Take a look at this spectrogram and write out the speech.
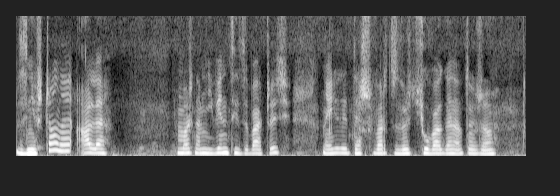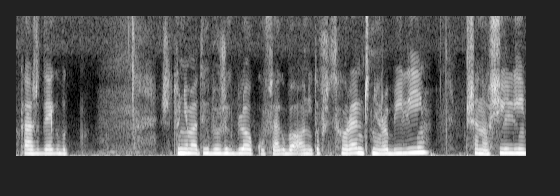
zniszczone, ale można mniej więcej zobaczyć. No i tutaj też warto zwrócić uwagę na to, że każdy jakby, że tu nie ma tych dużych bloków, tak, bo oni to wszystko ręcznie robili, przenosili,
